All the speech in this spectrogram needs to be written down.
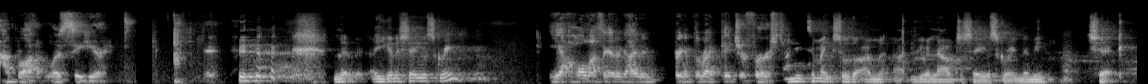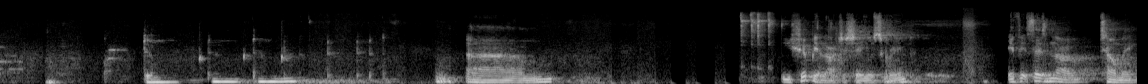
I brought them. Let's see here. Are you going to share your screen? Yeah, hold on a second. I didn't bring up the right picture first. I need to make sure that I'm, uh, you're allowed to share your screen. Let me check. Um, you should be allowed to share your screen. If it says no, tell me.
